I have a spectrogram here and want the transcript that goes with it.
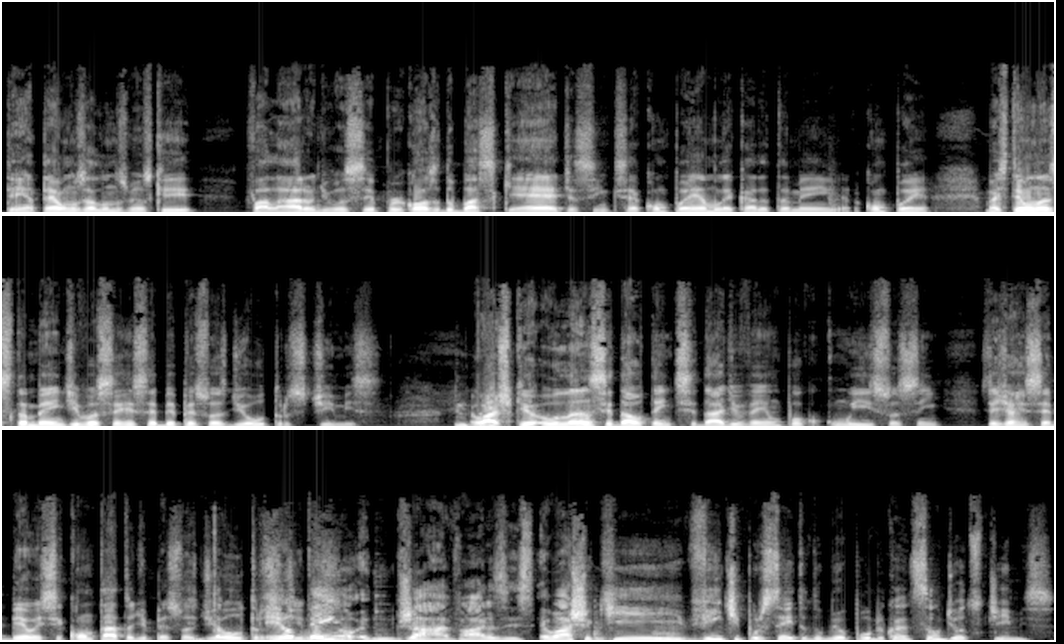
Tem até uns alunos meus que falaram de você por causa do basquete, assim, que você acompanha, a molecada também acompanha. Mas tem um lance também de você receber pessoas de outros times. Então. Eu acho que o lance da autenticidade vem um pouco com isso, assim. Você já recebeu esse contato de pessoas de outros Eu times? tenho, já, várias vezes. Eu acho que 20% do meu público é- são de outros times.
